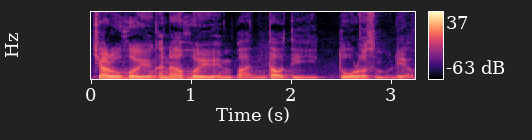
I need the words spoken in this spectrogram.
加入会员看他的会员版到底多了什么料。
